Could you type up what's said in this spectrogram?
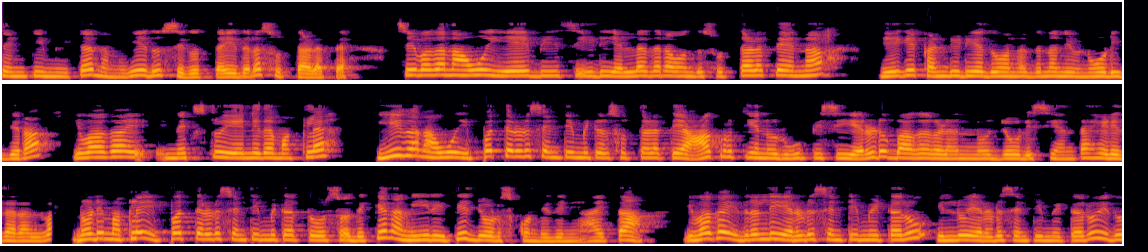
ಸೆಂಟಿಮೀಟರ್ ನಮಗೆ ಇದು ಸಿಗುತ್ತೆ, ಇದರ ಸುತ್ತಳತೆ. ಸೊ ಇವಾಗ ನಾವು ಎ ಬಿ ಸಿ ಡಿ ಎಲ್ಲದರ ಒಂದು ಸುತ್ತಳತೆಯನ್ನ ಹೇಗೆ ಕಂಡುಹಿಡಿಯೋದು ಅನ್ನೋದನ್ನ ನೀವು ನೋಡಿದ್ದೀರಾ? ಇವಾಗ ನೆಕ್ಸ್ಟ್ ಏನಿದೆ ಮಕ್ಕಳೇ ಈಗ ನಾವು ಇಪ್ಪತ್ತೆರಡು ಸೆಂಟಿಮೀಟರ್ ಸುತ್ತಳತೆಯ ಆಕೃತಿಯನ್ನು ರೂಪಿಸಿ, ಎರಡು ಭಾಗಗಳನ್ನು ಜೋಡಿಸಿ ಅಂತ ಹೇಳಿದಾರಲ್ವಾ? ನೋಡಿ ಮಕ್ಕಳೇ ಇಪ್ಪತ್ತೆರಡು ಸೆಂಟಿಮೀಟರ್ ತೋರಿಸೋದಕ್ಕೆ ನಾನು ಈ ರೀತಿ ಜೋಡಿಸ್ಕೊಂಡಿದ್ದೀನಿ, ಆಯ್ತಾ? ಇವಾಗ ಇದರಲ್ಲಿ ಎರಡು ಸೆಂಟಿಮೀಟರು, ಇಲ್ಲೂ ಎರಡು ಸೆಂಟಿಮೀಟರು, ಇದು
